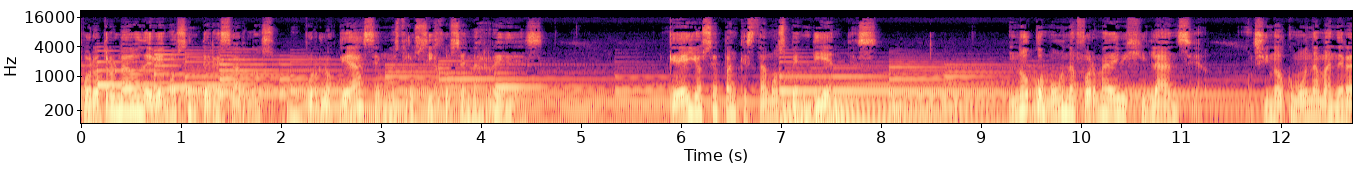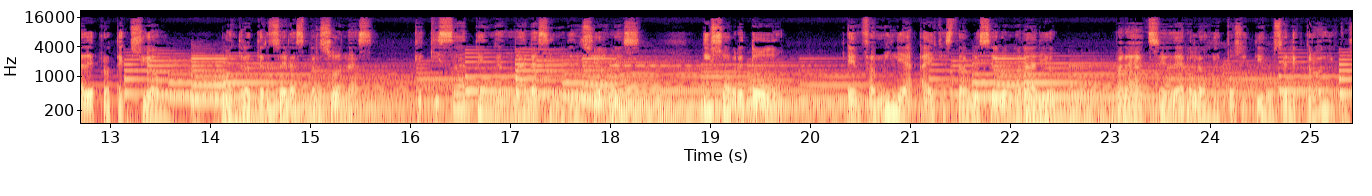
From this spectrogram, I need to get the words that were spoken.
Por otro lado, debemos interesarnos por lo que hacen nuestros hijos en las redes. Que ellos sepan que estamos pendientes, no como una forma de vigilancia, sino como una manera de protección contra terceras personas que quizá tengan malas intenciones y sobre todo, en familia hay que establecer un horario para acceder a los dispositivos electrónicos.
